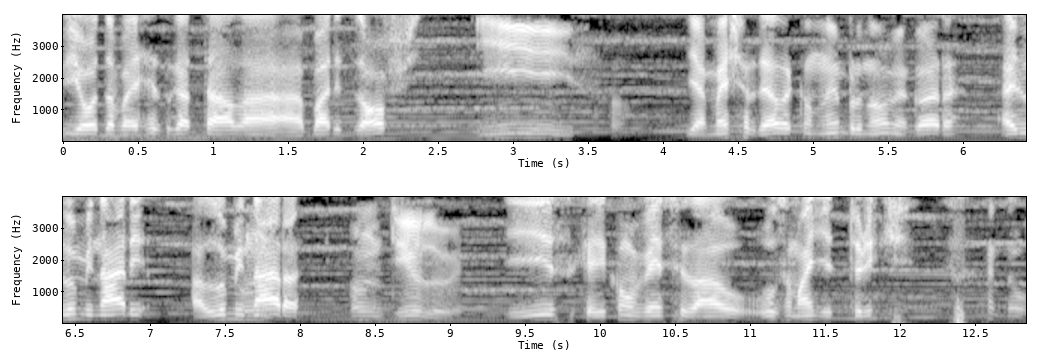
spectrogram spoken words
Yoda vai resgatar lá a Barizov. Isso. E a mestra dela, que eu não lembro o nome agora. A Illuminari. A Luminara. Undiller. Isso, que ele convence lá o- os Mind Trick no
